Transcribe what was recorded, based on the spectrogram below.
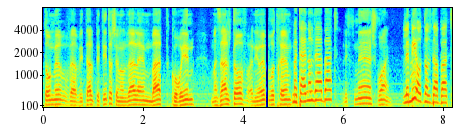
תומר ואביטל פטיטו, שנולדה להם בת, קורין. מזל טוב, אני אוהב אתכם. מתי נולדה הבת? לפני שבועיים. למי עוד נולדה בת?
